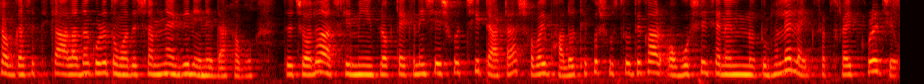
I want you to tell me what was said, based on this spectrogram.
সব গাছের থেকে আলাদা করে তোমাদের সামনে একদিন এনে দেখাবো। তো চলো আজকের মিনি ব্লগটা এখানেই শেষ করছি, টাটা। সবাই ভালো থেকো, সুস্থ থেকো, আর অবশ্যই চ্যানেলে নতুন হলে লাইক সাবস্ক্রাইব করে যেও।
